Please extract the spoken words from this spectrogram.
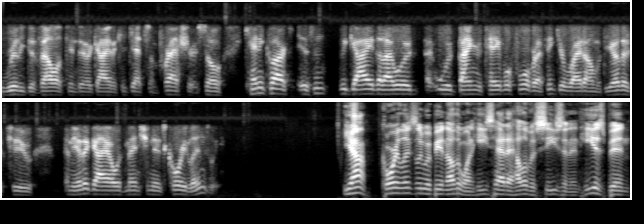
really developed into a guy that could get some pressure. So Kenny Clark isn't the guy that I would would bang the table for, but I think you're right on with the other two. And the other guy I would mention is Corey Linsley. Yeah, Corey Linsley would be another one. He's had a hell of a season, and he has been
